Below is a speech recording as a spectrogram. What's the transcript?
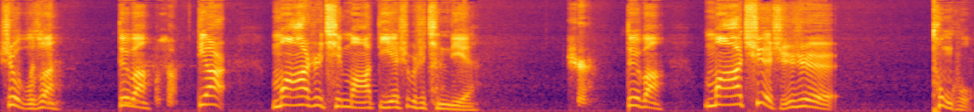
是不是不算？对吧？不算第二，妈是亲妈，爹是不是亲爹？是。对吧？妈确实是痛苦，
